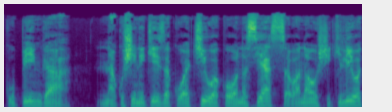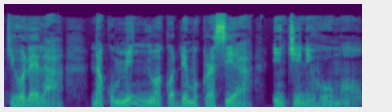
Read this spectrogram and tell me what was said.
kupinga na kushinikiza kuachiwa kwa wanasiasa wanaoshikiliwa kiholela na kuminywa kwa demokrasia nchini humo.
